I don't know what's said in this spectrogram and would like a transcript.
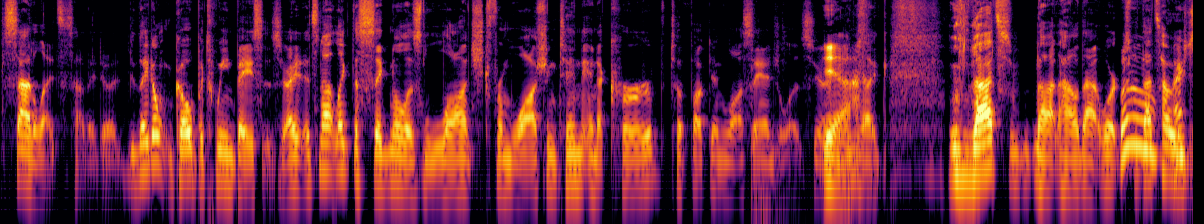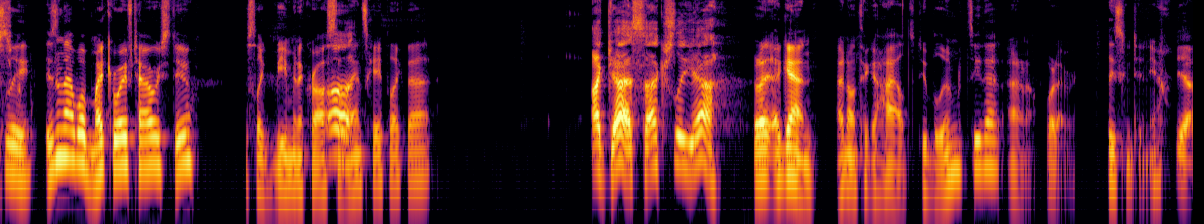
Satellites is how they do it. They don't go between bases, right? It's not like the signal is launched from Washington in a curve to fucking Los Angeles. You know what I Yeah. mean? Like, that's not how that works. Well, but that's how actually, isn't that what microwave towers do? Just like beaming across the Uh, landscape like that. I guess, actually, yeah. But I, again, I don't think a high altitude balloon would see that. I don't know. Whatever. Please continue. Yeah.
